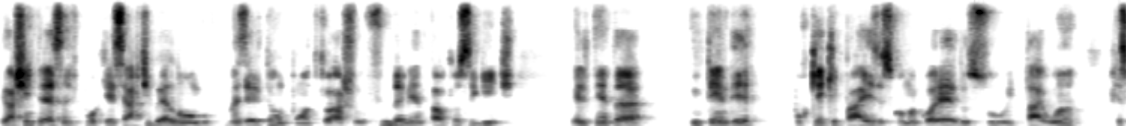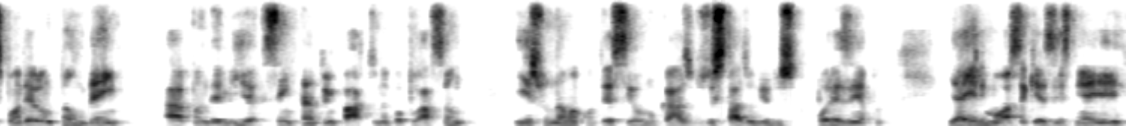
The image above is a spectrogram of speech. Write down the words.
Eu achei interessante porque esse artigo é longo, mas ele tem um ponto que eu acho fundamental, que é o seguinte: ele tenta entender por que, que países como a Coreia do Sul e Taiwan responderam tão bem à pandemia sem tanto impacto na população, e isso não aconteceu no caso dos Estados Unidos, por exemplo. E aí ele mostra que existem aí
